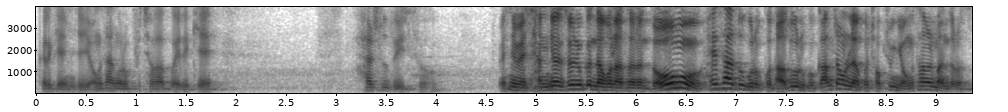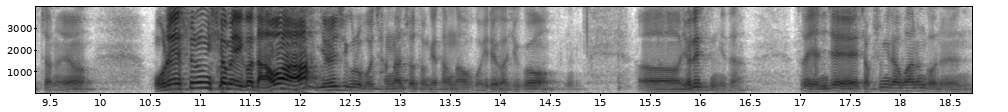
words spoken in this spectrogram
그렇게 이제 영상으로 붙여갖고 이렇게 할 수도 있어. 왜냐면 작년 수능 끝나고 나서는 너무 회사도 그렇고 나도 그렇고 깜짝 놀라고 적중 영상을 만들었었잖아요. 올해 수능 시험에 이거 나와 이런 식으로 뭐 장난쳤던 게 딱 나오고 이래가지고 어, 이랬습니다. 그래서 현재 적중이라고 하는 거는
